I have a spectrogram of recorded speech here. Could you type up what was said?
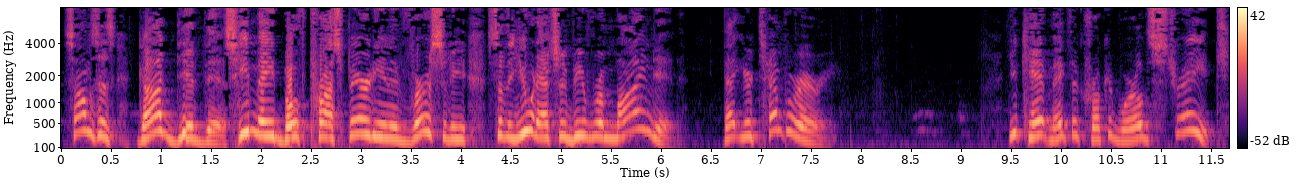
Psalm says, God did this. He made both prosperity and adversity so that you would actually be reminded that you're temporary. You can't make the crooked world straight.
